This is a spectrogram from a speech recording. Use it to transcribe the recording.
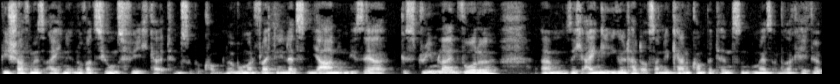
wie schaffen wir es eigentlich, eine Innovationsfähigkeit hinzubekommen, ne? wo man vielleicht in den letzten Jahren irgendwie sehr gestreamlined wurde, ähm, sich eingeigelt hat auf seine Kernkompetenzen, wo man jetzt einfach sagt, hey, wir,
